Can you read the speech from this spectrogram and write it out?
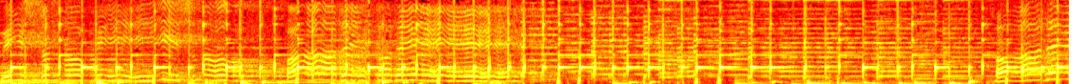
Krishna, Krishna, Hare Hare. Hare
